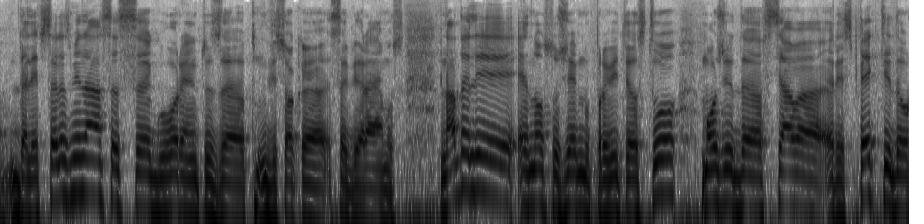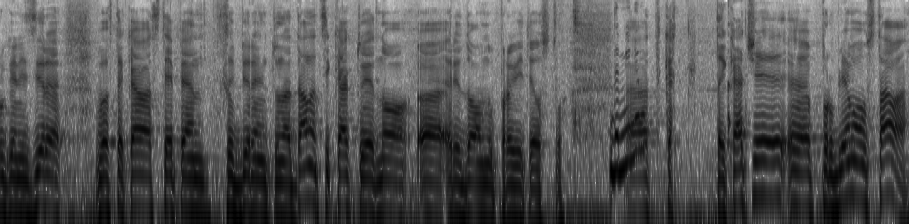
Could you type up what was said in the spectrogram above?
далеч се разминава с говоренето за висока събираемост. Надали едно служебно правителство може да всява респект и да организира в такава степен събирането на данъци, както едно а, редовно правителство. Да минем... а, така, така че а, проблема остава.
